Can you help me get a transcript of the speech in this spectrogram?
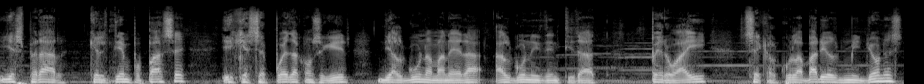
y esperar que el tiempo pase y que se pueda conseguir de alguna manera alguna identidad. Pero ahí se calcula varios millones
